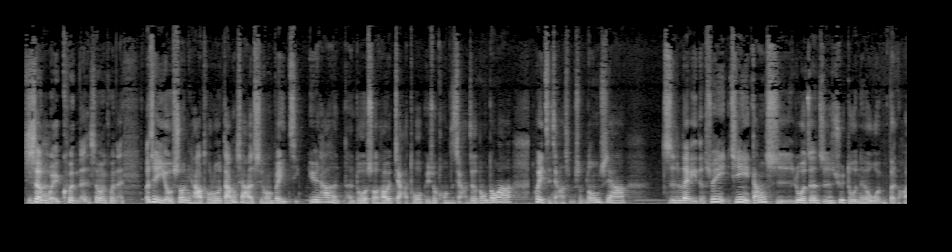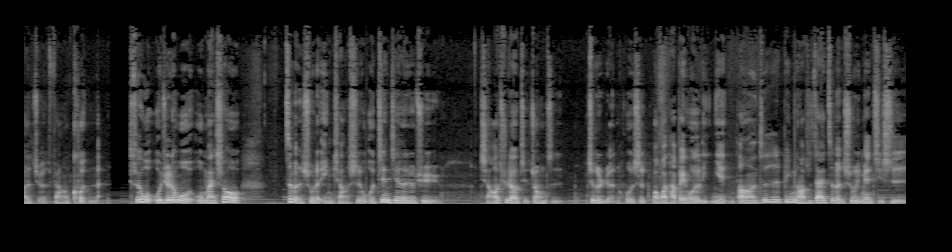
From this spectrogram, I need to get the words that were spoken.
甚为困难，甚为困难，而且有时候你还要投入当下的时空背景，因为他很很多时候他会假托，比如说孔子讲的这个东东啊，惠子讲的什么什么东西啊之类的，所以其实你当时如果真的只是去读那个文本的话，就觉得非常困难。所以我我觉得我我蛮受这本书的影响，是我间接的就去想要去了解庄子这个人，或者是包括他背后的理念。嗯，就是毕明老师在这本书里面其实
